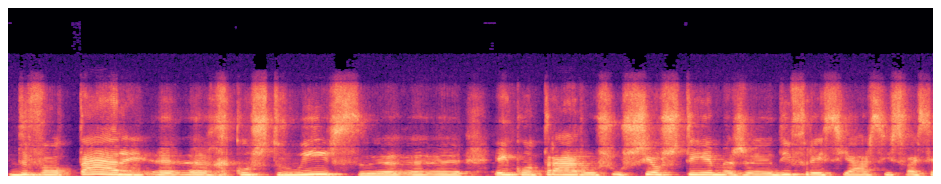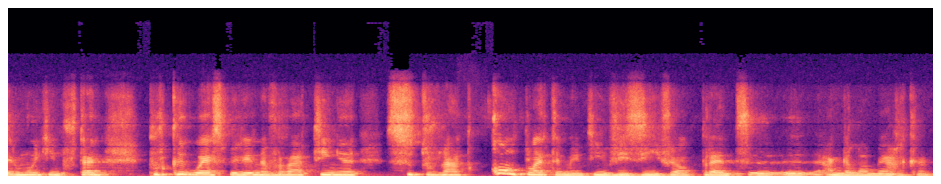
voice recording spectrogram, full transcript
de voltarem a, a reconstruir-se, a, a, encontrar os, os, seus temas, a diferenciar-se, isso vai ser muito importante porque o SPD na verdade tinha se tornado completamente invisível perante uh, Angela Merkel. Uh,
